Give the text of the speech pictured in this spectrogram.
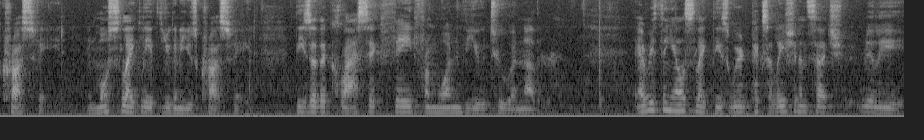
crossfade. And most likely, you're going to use crossfade. These are the classic fade from one view to another. Everything else, like these weird pixelation and such, really,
